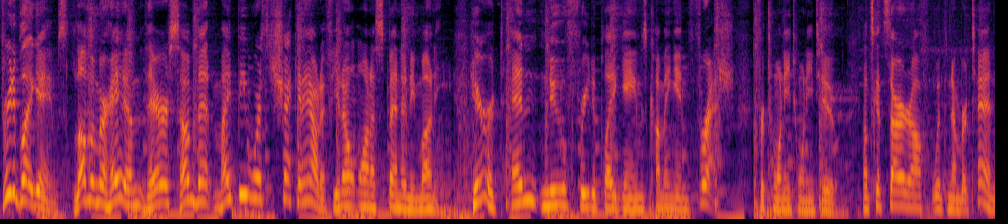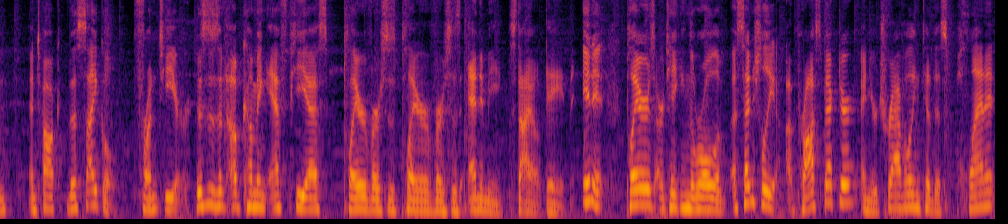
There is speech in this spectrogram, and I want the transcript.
Free to play games, love them or hate them, there are some that might be worth checking out if you don't want to spend any money. Here are 10 new free to play games coming in fresh for 2022. Let's get started off with number 10 and talk The Cycle Frontier. This is an upcoming FPS player versus player versus enemy style game. In it, players are taking the role of essentially a prospector and you're traveling to this planet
